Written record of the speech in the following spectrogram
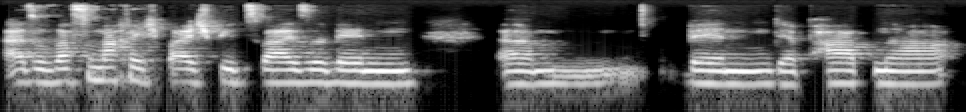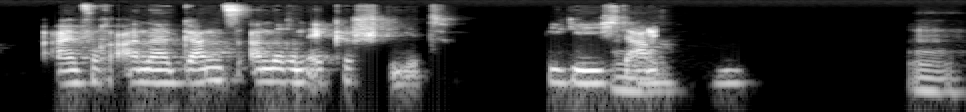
Also was mache ich beispielsweise, wenn, ähm, wenn der Partner einfach an einer ganz anderen Ecke steht? Wie gehe ich damit um? Mhm.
